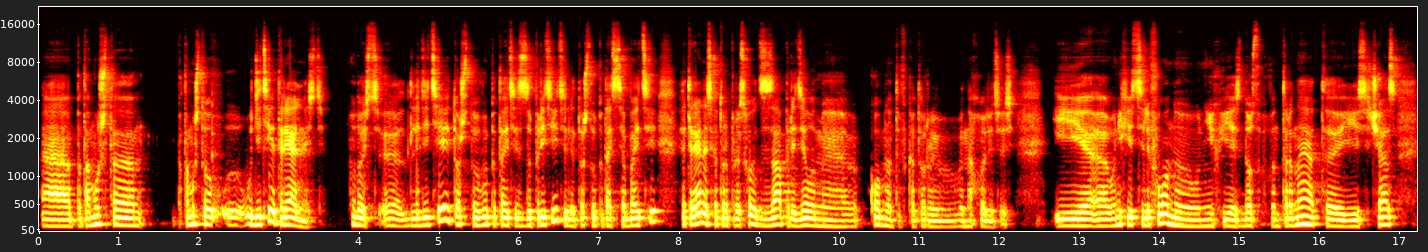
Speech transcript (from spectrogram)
а, потому что, потому что у детей это реальность. Ну, то есть э, для детей то, что вы пытаетесь запретить или то, что вы пытаетесь обойти, это реальность, которая происходит за пределами комнаты, в которой вы находитесь. И э, у них есть телефоны, у них есть доступ в интернет, и сейчас Э,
